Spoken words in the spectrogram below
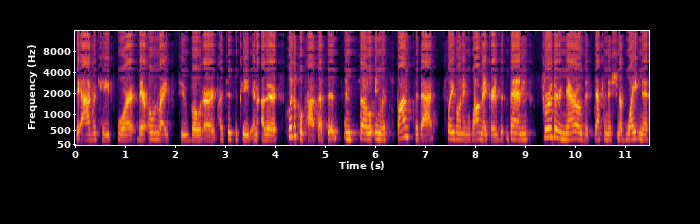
they advocate for their own rights to vote or participate in other political processes. And so in response to that, slave owning lawmakers then further narrow this definition of whiteness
